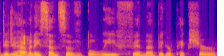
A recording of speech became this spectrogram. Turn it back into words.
did you have any sense of belief in a bigger picture?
